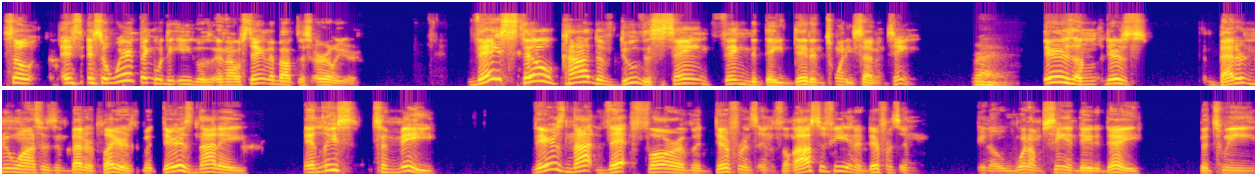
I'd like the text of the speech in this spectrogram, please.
So it's it's a weird thing with the Eagles, and I was thinking about this earlier. They still kind of do the same thing that they did in 2017. Right. There's a there's better nuances and better players, but there is not a, at least to me, there's not that far of a difference in philosophy and a difference in you know what I'm seeing day to day between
